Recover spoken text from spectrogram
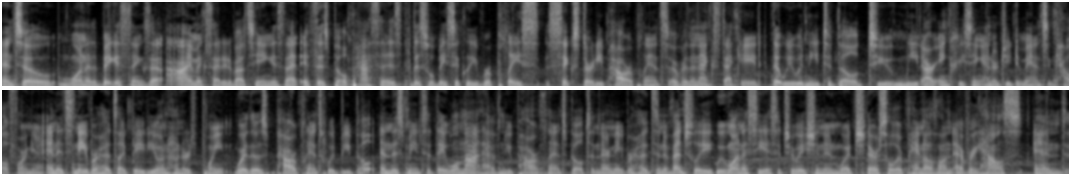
And so one of the biggest things that I'm excited about seeing is that if this bill passes, this will basically replace 630 power plants over the next decade that we would need to build to meet our increasing energy demands in California. And it's neighborhoods like Bayview and Hunters Point where those power plants would be built. And this means that they will not have new power plants built in their neighborhoods. And eventually, we want to see a situation in which there are solar panels on every house and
